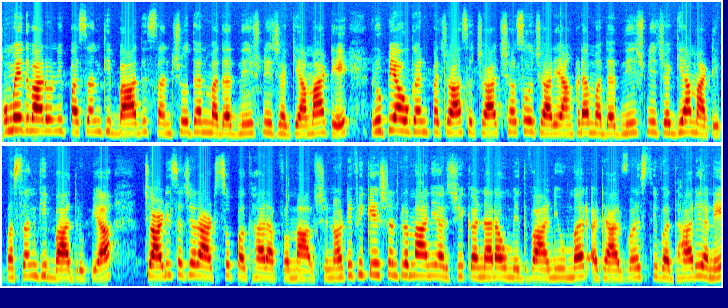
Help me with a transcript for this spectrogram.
ઉમેદવારોની પસંદગી બાદ સંશોધન મદદનીશની જગ્યા માટે રૂપિયા ઓગણપચાસ હજાર છસો જ્યારે આંકડા મદદનીશની જગ્યા માટે પસંદગી બાદ રૂપિયા ચાળીસ હજાર આઠસો પગાર આપવામાં આવશે. નોટિફિકેશન પ્રમાણે અરજી કરનારા ઉમેદવારની ઉંમર અઢાર વર્ષથી વધારે અને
